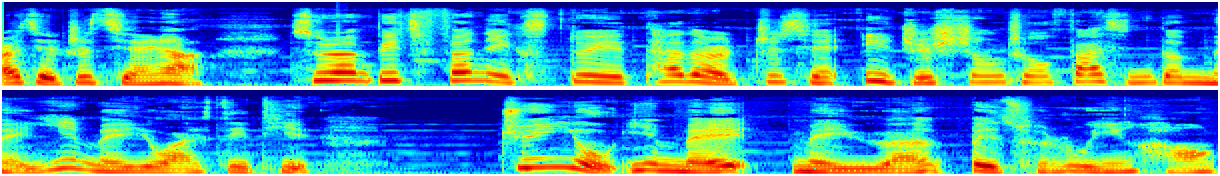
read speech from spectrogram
而且之前呀，虽然 Bitfinex 对 Tether 之前一直声称发行的每一枚 USDT。均有一枚美元被存入银行，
